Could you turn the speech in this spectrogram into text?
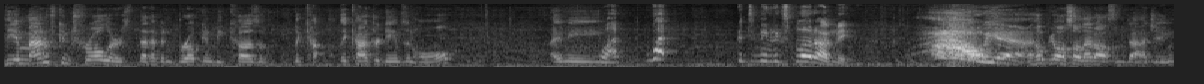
the amount of controllers that have been broken because of the Co- the Contra games in whole. I mean, What? What? It didn't even explode on me. Oh yeah! I hope you all saw that awesome dodging.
